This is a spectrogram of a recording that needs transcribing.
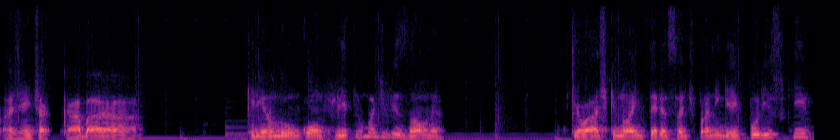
a gente acaba criando um conflito e uma divisão, né? Que eu acho que não é interessante para ninguém. Por isso que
